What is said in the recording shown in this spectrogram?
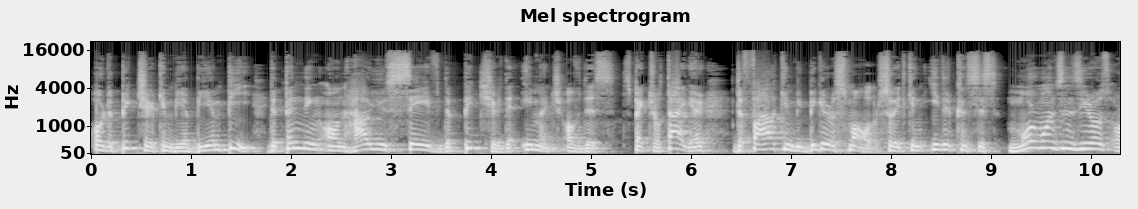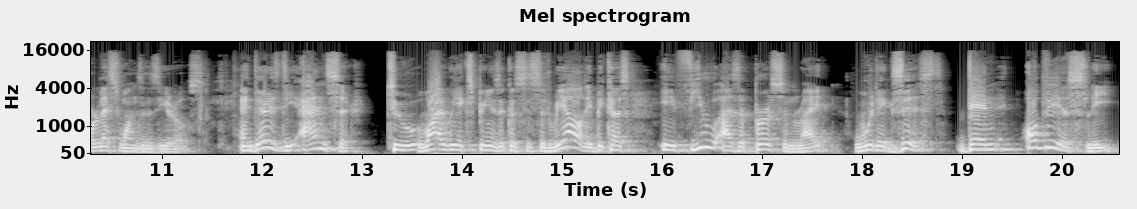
or the picture can be a BMP. Depending on how you save the picture, the image of this spectral tiger, the file can be bigger or smaller. So it can either consist more ones and zeros or less ones and zeros. And there is the answer to why we experience a consistent reality. Because if you as a person, right, would exist, then obviously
